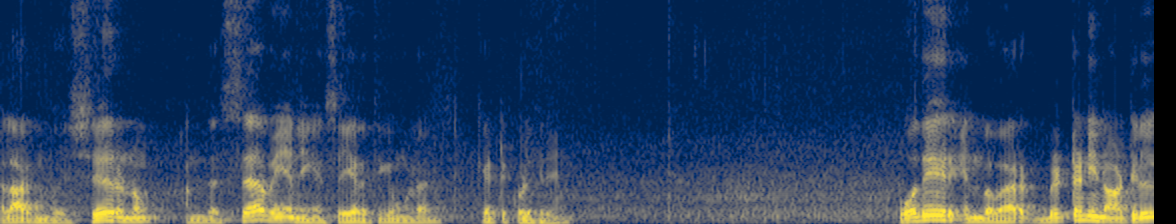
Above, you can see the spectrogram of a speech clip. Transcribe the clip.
எல்லாருக்கும் போய் சேரணும். அந்த சேவையை நீங்கள் செய்கிறதுக்கு உங்களை கேட்டுக்கொள்கிறேன். ஒதேர் என்பவர் பிரிட்டனி நாட்டில்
